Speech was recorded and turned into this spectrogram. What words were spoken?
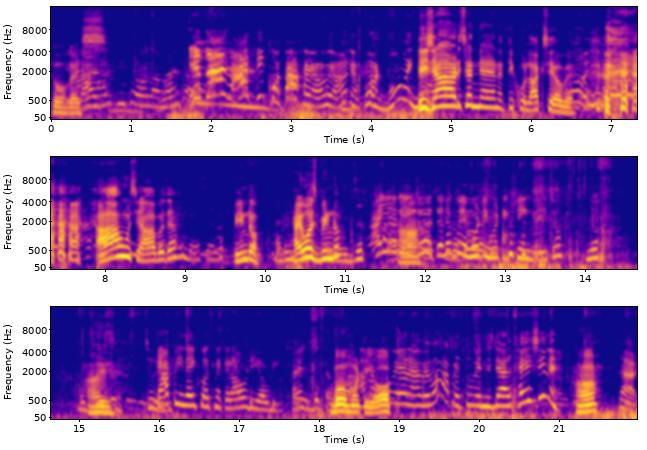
જો ગાઈસ એ બસ આ તીખો તાહે હવે આને પણ મોય એ ઝાડ છે ને એને તીખું લાગશે હવે. આ શું છે આ બધા? ભીંડો. આવ્યો છે ભીંડો? હા તને કોઈ મોટી મોટી સિંગ રહી જો. જો. કાપી નાખ્યો છે ને આવડી. આવડી બહુ મોટી ઓકે. તુવેર આવે હો આપણે તુવેરની દાળ ખાઈ છે ને? હા. દાળ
